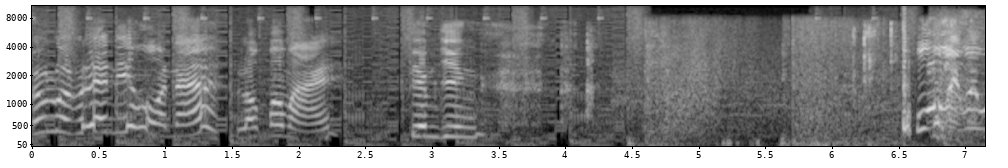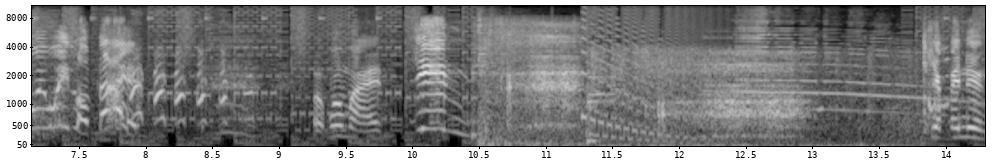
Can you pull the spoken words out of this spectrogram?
ตำรวจประเทศนี้โหดนะ ล็อกเป้าหมาย เตรียมยิง โอ้ยโอ้ยโอ้ยโอ้ยหลบได้เป้าหมายยิงเก็บไปหนึ่ง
